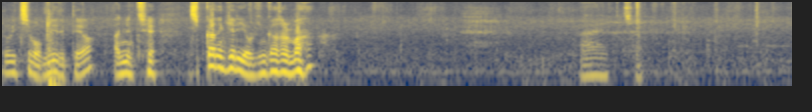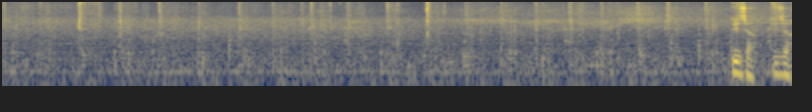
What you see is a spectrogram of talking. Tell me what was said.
너희 집 없니 늑대요? 아니면 제 집 가는 길이 여긴가 설마? 아이 참. 뛰자 뛰자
